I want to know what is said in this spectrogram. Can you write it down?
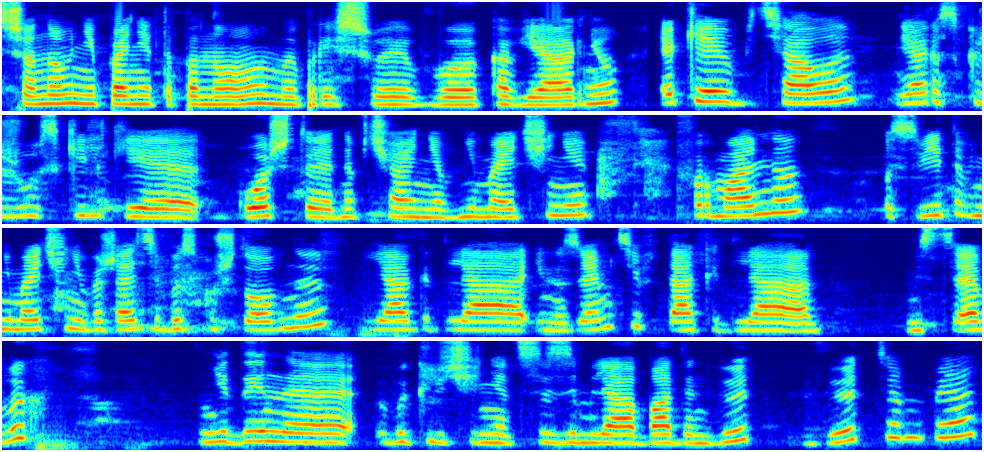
Шановні пані та панове, ми прийшли в кав'ярню. Як я і обіцяла, я розкажу, скільки коштує навчання в Німеччині. Формально освіта в Німеччині вважається безкоштовною як для іноземців, так і для місцевих. Єдине виключення це земля Баден-Вюртемберг,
